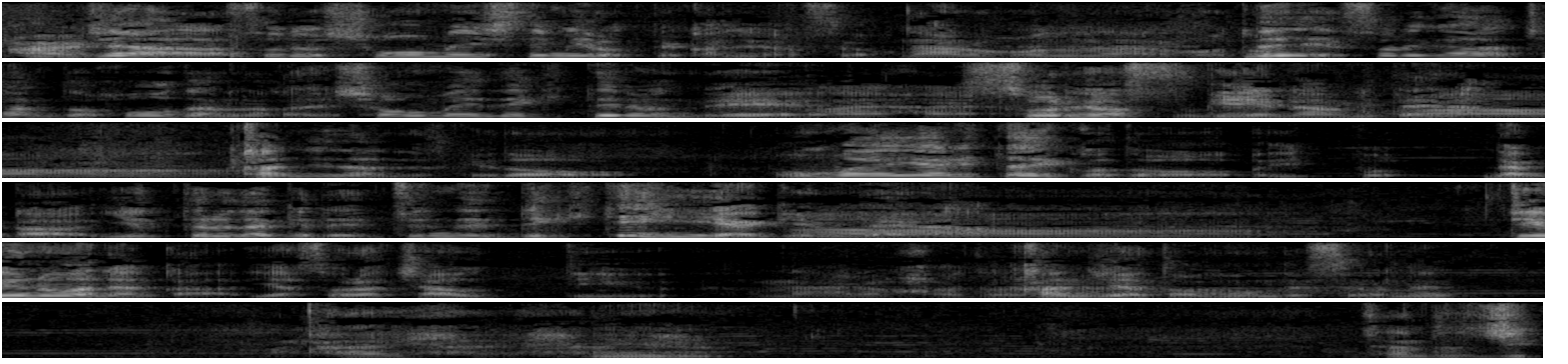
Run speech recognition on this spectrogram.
はい。じゃあそれを証明してみろって感じなんですよ。なるほどなるほど。でそれがちゃんとホーダーの中で証明できてるんで、はいはい。それはすげえなみたいな感じなんですけどお前やりたいことを一歩なんか言ってるだけで全然できてへんやんけみたいな。あっていうのはなんかいやそれはちゃうっていうーなるほど感じだと思うんですよね。はいはいはい、うん。ちゃんとじ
